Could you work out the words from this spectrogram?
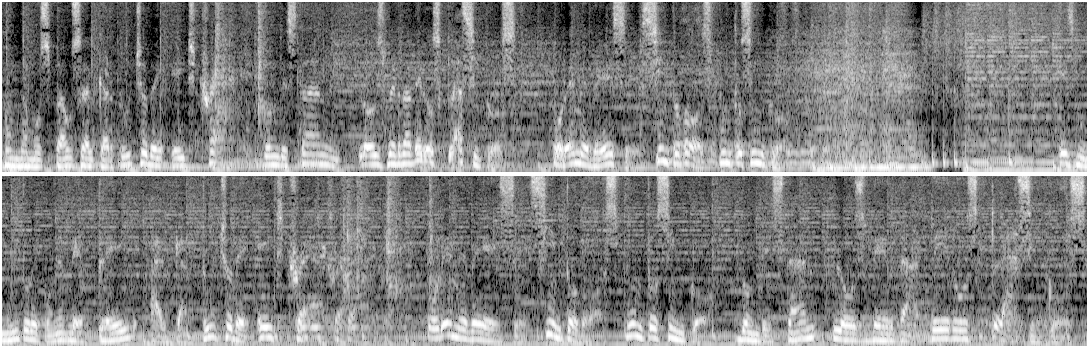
Pongamos pausa al cartucho de 8-Track, donde están los verdaderos clásicos, por MBS 102.5. Es momento de ponerle play al cartucho de 8-Track, por MBS 102.5, donde están los verdaderos clásicos.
